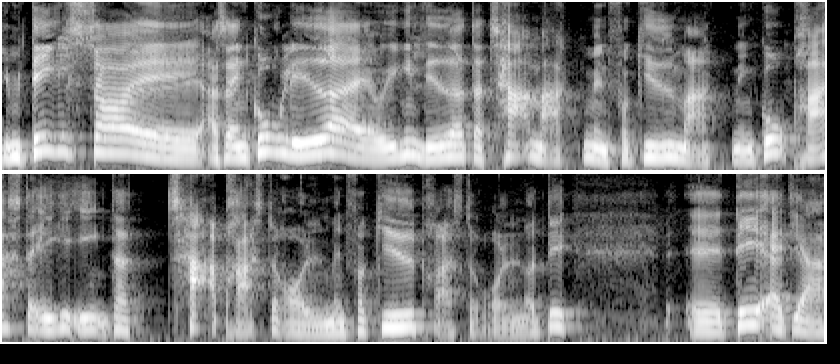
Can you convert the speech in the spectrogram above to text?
Jamen dels så, øh, altså en god leder er jo ikke en leder, der tager magten, men får givet magten. En god præst er ikke en, der tager præsterollen, men får givet præsterollen. Og det, øh, det, at jeg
